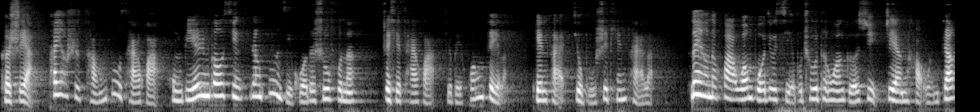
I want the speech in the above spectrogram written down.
可是呀，他要是藏住才华，哄别人高兴，让自己活得舒服呢？这些才华就被荒废了，天才就不是天才了。那样的话，王勃就写不出《滕王阁序》这样的好文章，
